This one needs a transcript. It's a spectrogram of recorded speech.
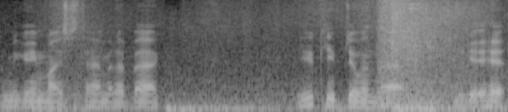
Let me gain my stamina back. You keep doing that. You get hit.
